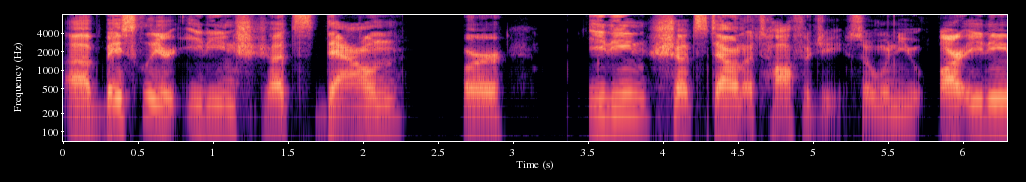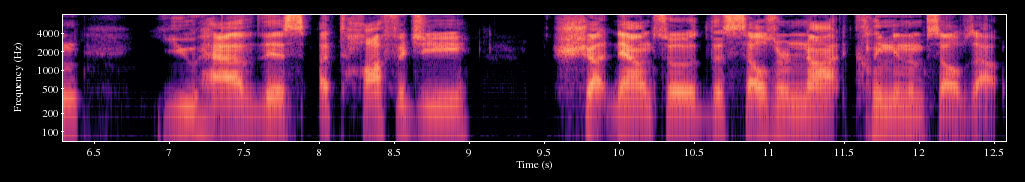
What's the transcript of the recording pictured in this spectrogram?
Uh, basically, your eating shuts down, or eating shuts down autophagy. So when you are eating, you have this autophagy shut down, so the cells are not cleaning themselves out.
